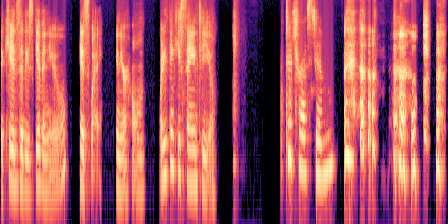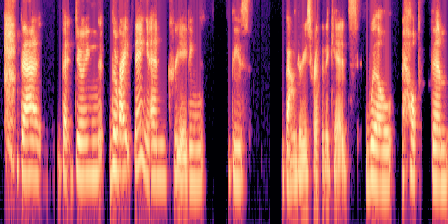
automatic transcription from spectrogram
the kids that he's given you his way in your home? What do you think he's saying to you? to trust him that that doing the right thing and creating these boundaries for the kids will help them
